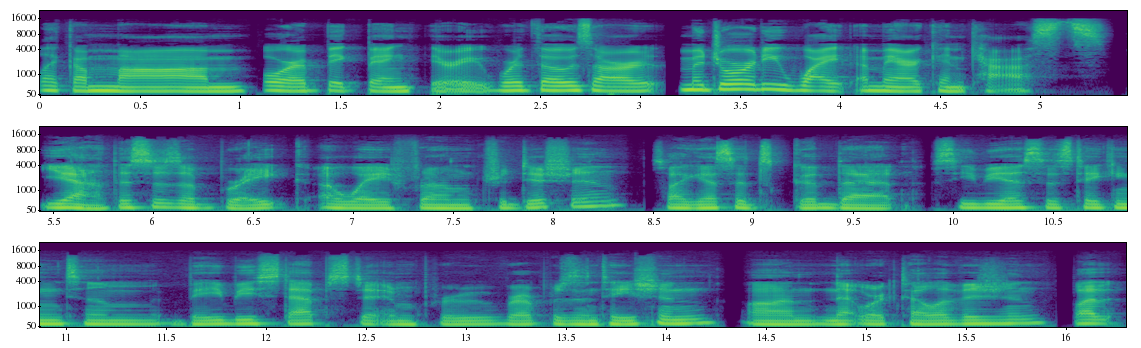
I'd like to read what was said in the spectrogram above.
like a mom or a Big Bang Theory, where those are majority white American casts. Yeah, this is a break away from tradition. So I guess it's good that CBS is taking some baby steps to improve representation on network television. But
